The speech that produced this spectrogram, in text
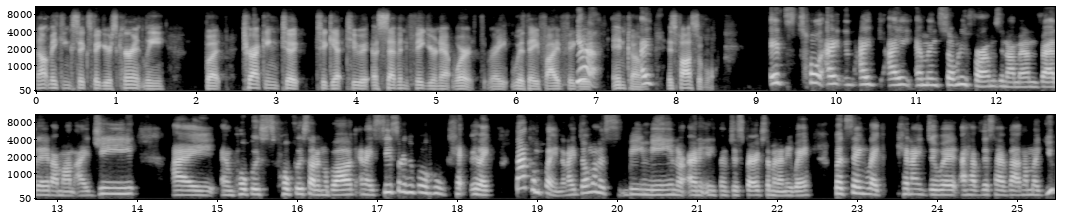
not making six figures currently, but tracking to to get to a seven figure net worth, right, with a five figure yeah. income I, is possible. It's totally. I I I am in so many firms, and I'm on Reddit, I'm on IG. I am hopefully hopefully starting a blog, and I see certain people who can't like not complain, and I don't want to be mean or anything disparage them in any way, but saying like, "Can I do it? I have this, I have that," and I'm like, "You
